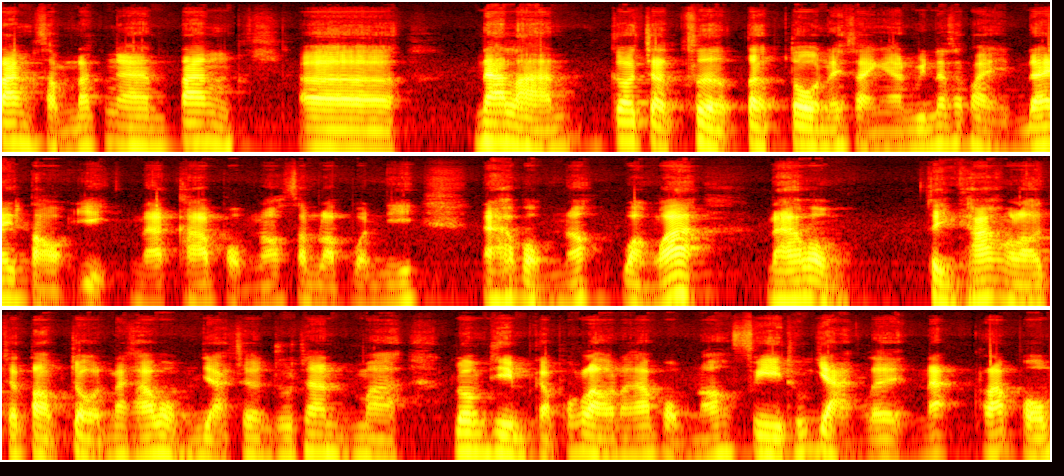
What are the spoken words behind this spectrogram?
ตั้งสำนักงานตั้งหน้าร้านก็จะเติบโตในสายงานวินาศภัยได้ต่ออีกนะครับผมเนาะสำหรับวันนี้นะครับผมเนาะหวังว่านะครับผมสินค้าของเราจะตอบโจทย์นะครับผมอยากเชิญทุกท่านมาร่วมทีมกับพวกเรานะครับผมเนาะฟรีทุกอย่างเลยนะครับผม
